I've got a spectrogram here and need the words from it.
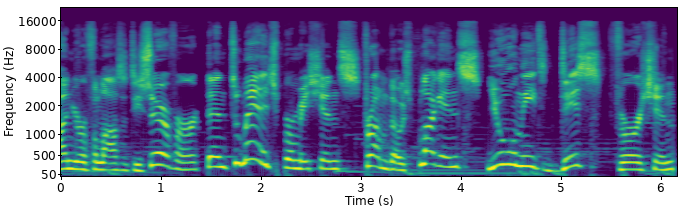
on your Velocity server, then to manage permissions from those plugins, you will need this version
